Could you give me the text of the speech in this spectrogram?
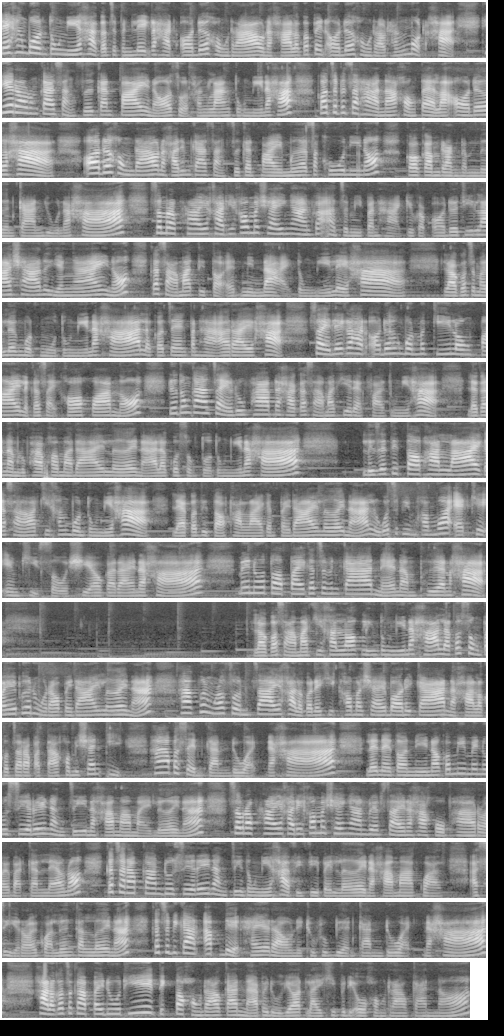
เลขข้างบนตรงนี้ค่ะ ก็จะเป็นเลขรหัสออเดอร์ของเรานะคะ แล้วก็เป็นออเดอร์ของเราทั้งหมดค่ะ ที่เราทำการสั่งซื้อกันไปเนาะส่วนข้างล่างตรงนี้นะคะ ก็จะเป็นสถานะของแต่ละออเดอร์ค่ะออเดอร์ของเรานะคะที่มีการสั่งซื้อกันไปเมื่อสักครู่นี้เนาะก็กำลังดำเนินการอยู่นะคะสำหรับใครค่ะที่เข้ามาใช้งานก็อาจจะมีปัญหาเกี่ยวกับออเดอร์ที่ล่าช้าหรือยังไงเนาะก็สามารถติดต่อแอดมินได้ตรงนี้เลยค่ะ เราก็จะมาเลือกหมวดหมู่ตรงนี้นะคะ แล้วก็แจ้งปัญหาอะไรค่ะ ใส่เลขรหัสออเดอร์ข้างบนเมื่อกี้ลงไป แล้วก็ใส่ข้อความเนาะหรือต้องการใส่รูปภาพนะคะ ก็สามารถที่แดกไฟล์ตรงนี้ค่ะ แล้วก็นำรูปภาพเข้ามาได้เลยนะ แล้วกดส่งตัวตรงนี้นะคะ หรือจะติดต่อผ่านไลน์ก็สามารถคลิกข้างบนตรงนี้ค่ะ แล้วก็ติดต่อผ่านไลน์กันไปได้เลยนะ หรือว่าจะพิมพ์คำว่า @km ขีด social ก็ได้นะคะ เมนูต่อไปก็จะเป็นการแนะนำเพื่อนค่ะ เราก็สามารถคลิกคัดลอกลิงก์ตรงนี้นะคะ แล้วก็ส่งไปให้เพื่อนของเราไปได้เลยนะ หากเพื่อนของเราสนใจค่ะ เราก็ได้คลิกเข้ามาใช้บริการนะคะ เราก็จะรับอัตราคอมมิชชั่นอีก 5%กันด้วยนะคะ และในตอนนี้เนาะก็มีเมนูซีรีส์หนังจีนนะคะ มาใหม่เลยนะสำหรับใครค่ะที่เข้ามาใช้งานเว็บไซต์นะคะครบ500 บาทกันแล้วเนาะก็จะรับการดูซีรีส์หนังจีนตรงนี้ค่ะฟรีๆไปเลยนะคะ มากกว่าอะ400 กว่าเรื่องกันเลยนะ ก็จะมีการอัปเดตให้เราในทุกๆ เดือนกันด้วยนะคะ ค่ะเราก็จะกลับไปดูที่ TikTok ของเรากันนะไปดูยอดไลค์คลิปลิปวิดีโอของเรากันเนาะ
